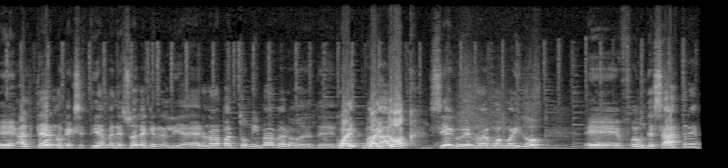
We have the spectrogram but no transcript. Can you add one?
eh, alterno que existía en Venezuela, que en realidad era una pantomima, pero de, de-. Guaidó. Sí, el gobierno de Juan Guaidó eh, fue un desastre.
